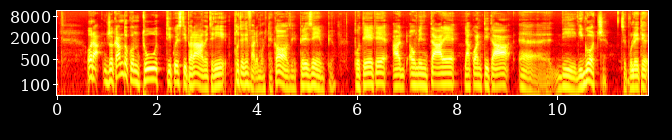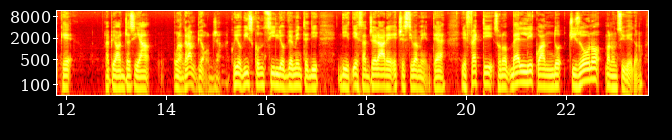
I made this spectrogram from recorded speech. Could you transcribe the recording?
Ora, giocando con tutti questi parametri, potete fare molte cose. Per esempio, potete aumentare la quantità eh, di, di, gocce, se volete che la pioggia sia una gran pioggia. Ecco, io vi sconsiglio ovviamente di, di, di esagerare eccessivamente. Eh. Gli effetti sono belli quando ci sono, ma non si vedono.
